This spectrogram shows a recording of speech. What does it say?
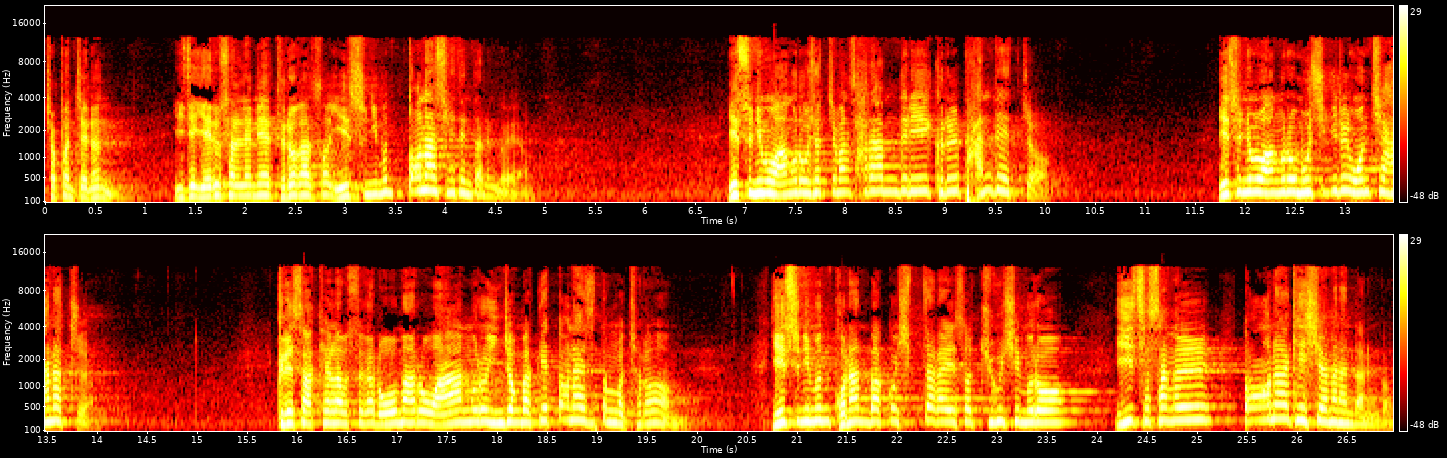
첫 번째는 이제 예루살렘에 들어가서 예수님은 떠나셔야 된다는 거예요. 예수님은 왕으로 오셨지만 사람들이 그를 반대했죠. 예수님을 왕으로 모시기를 원치 않았죠. 그래서 아켈라우스가 로마로 왕으로 인정받기 위해 떠나 있었던 것처럼 예수님은 고난받고 십자가에서 죽으심으로 이 세상을 떠나 계셔야만 한다는 것.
